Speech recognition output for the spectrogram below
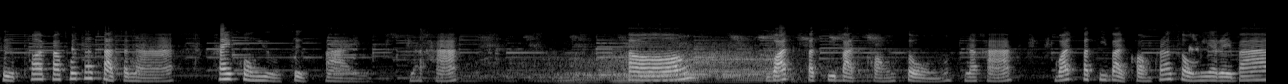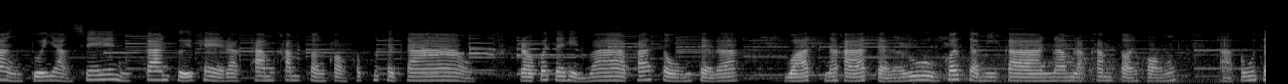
สืบทอดพระพุทธศาสนาให้คงอยู่สืบไปนะคะ 2. วัดปฏิบัติของสงฆ์นะคะ วัดปฏิบัติของพระสงฆ์มีอะไรบ้าง ตัวอย่างเช่น การเผยแผ่หลักธรรมคำสอนของพระพุทธเจ้า เราก็จะเห็นว่าพระสงฆ์แต่ละวัดนะคะ แต่ละรูปก็จะมีการนำหลักคำสอนของอพระพุทธ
